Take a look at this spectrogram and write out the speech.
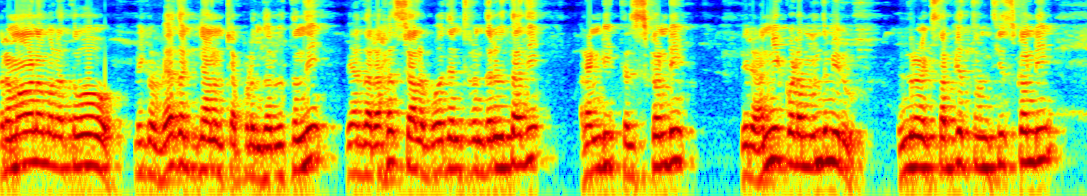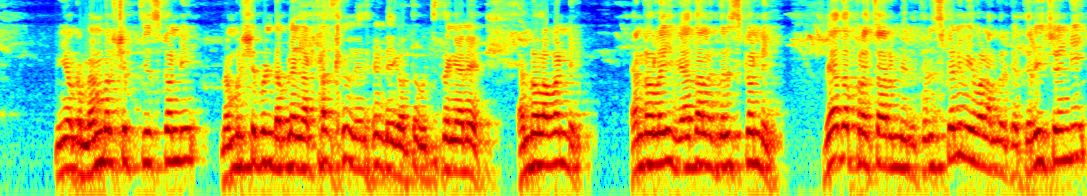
ప్రమాణములతో మీకు వేద జ్ఞానం చెప్పడం జరుగుతుంది. వేద రహస్యాలు బోధించడం జరుగుతుంది. రండి తెలుసుకోండి. మీరు అన్నీ కూడా ముందు మీరు ఇందులో సభ్యత్వం తీసుకోండి. మీ యొక్క మెంబర్షిప్ తీసుకోండి. మెంబర్షిప్ని డబ్బులు కట్టాల్సిన లేదండి మొత్తం ఉచితంగానే. ఎన్రోల్ అవ్వండి. ఎన్రోల్ అయ్యి వేదాలను తెలుసుకోండి. వేద ప్రచారం మీరు తెలుసుకొని మీ వాళ్ళందరికీ తెలియచేయండి.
